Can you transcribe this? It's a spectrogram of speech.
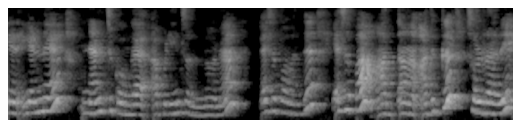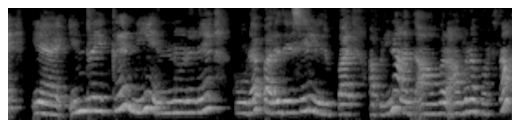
எ- என்ன நினச்சிக்கோங்க அப்படின்னு சொன்னோன்னே ஏசப்பா வந்து ஏசப்பா அதுக்கு சொல்கிறாரு இன்றைக்கு நீ என்னுடனே கூட பரதேசியில் இருப்பாய் அப்படின்னு அது அவர் அவனை பார்த்து தான்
